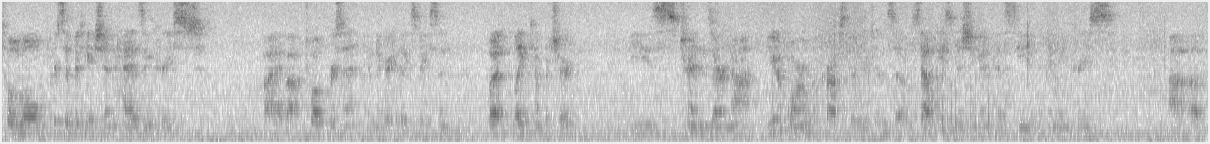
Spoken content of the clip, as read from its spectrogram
total precipitation has increased by about 12% in the Great Lakes Basin, but lake temperature, these trends are not uniform across the region. So Southeast Michigan has seen an increase uh, of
